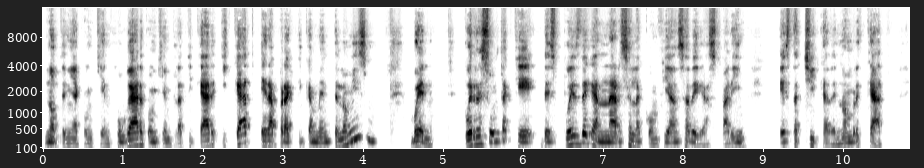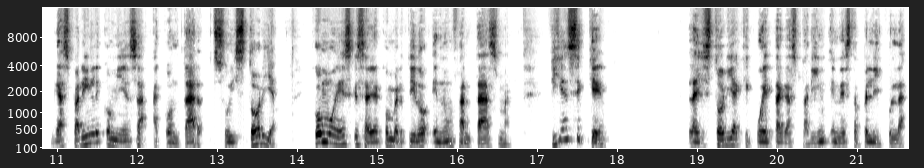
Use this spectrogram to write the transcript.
no tenía con quién jugar, con quién platicar, y Kat era prácticamente lo mismo. Bueno, pues resulta que después de ganarse la confianza de Gasparín, esta chica de nombre Kat, Gasparín le comienza a contar su historia, cómo es que se había convertido en un fantasma. Fíjense que la historia que cuenta Gasparín en esta película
